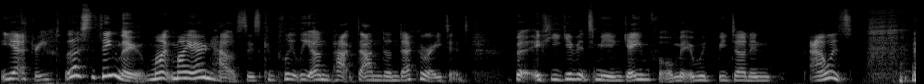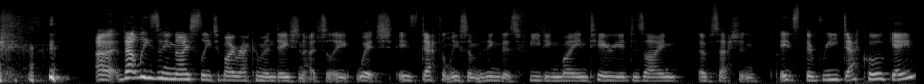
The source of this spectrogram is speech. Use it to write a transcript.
Yeah, street. well, that's the thing though. My my own house is completely unpacked and undecorated, but if you give it to me in game form, it would be done in hours. Uh, that leads me nicely to my recommendation, actually, which is definitely something that's feeding my interior design obsession. It's the Redecor game,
